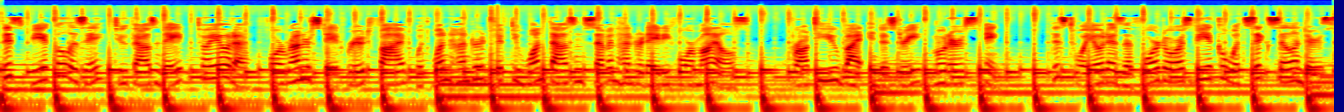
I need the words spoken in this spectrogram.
This vehicle is a 2008 Toyota 4Runner State Route 5 with 151,784 miles. Brought to you by Industry Motors, Inc. This Toyota is a four-doors vehicle with six cylinders.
